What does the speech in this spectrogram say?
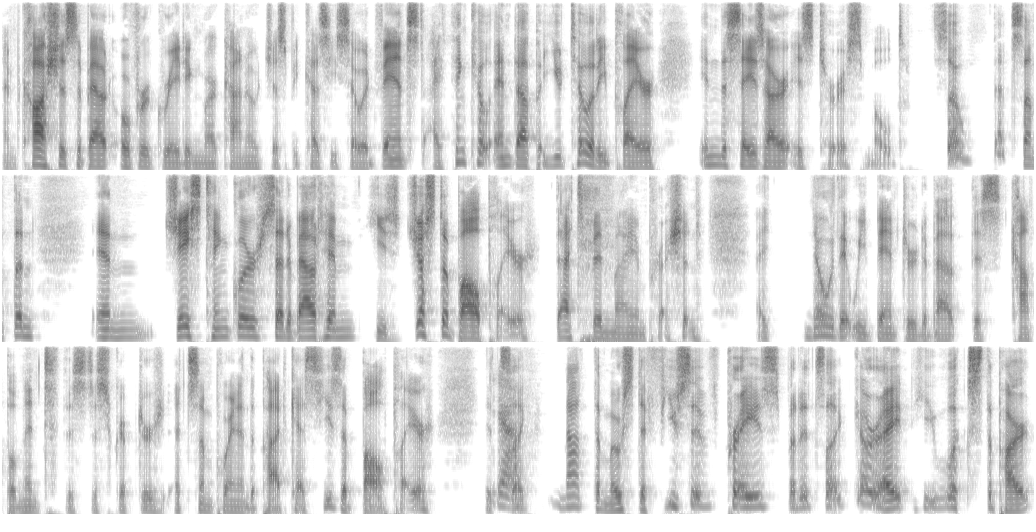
I'm cautious about overgrading Marcano just because he's so advanced. I think he'll end up a utility player in the Cesar Izturis mold. So that's something. And Jayce Tingler said about him, he's just a ball player. That's been my impression. I know that we bantered about this compliment, this descriptor at some point in the podcast. He's a ball player. It's Yeah. like not the most effusive praise, but it's like, all right, he looks the part.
